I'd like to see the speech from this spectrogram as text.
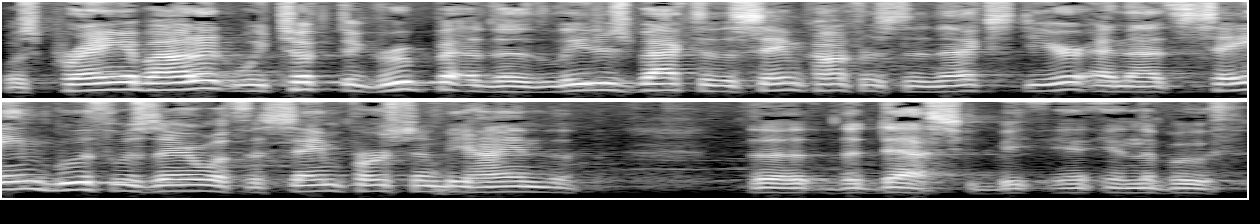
was praying about it. We took the group, the leaders back to the same conference the next year, and that same booth was there with the same person behind the, the, the desk in the booth.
